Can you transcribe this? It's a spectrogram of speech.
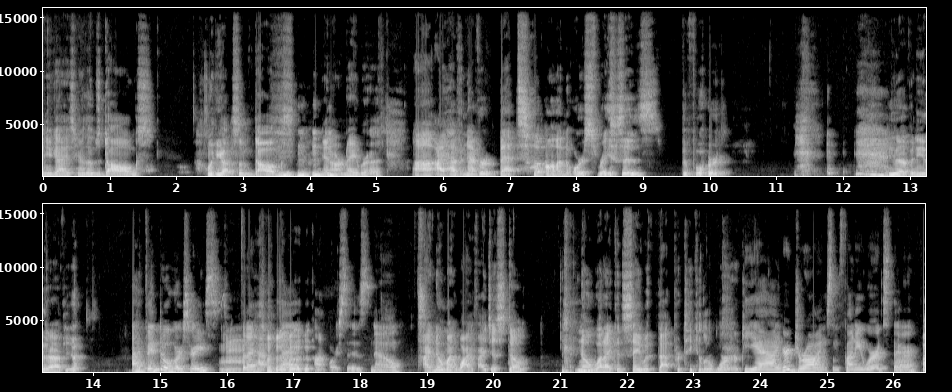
Can you guys hear those dogs? We got some dogs in our neighborhood. Uh, I have never bet on horse races before. You haven't either, have you? I've been to a horse race, Mm. but I haven't bet on horses. No. I know my wife. I just don't know what I could say with that particular word. Yeah, you're drawing some funny words there.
